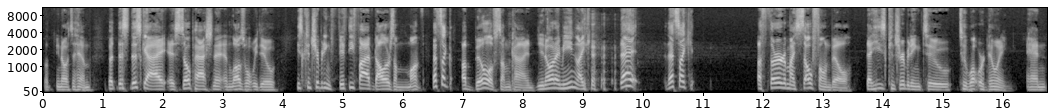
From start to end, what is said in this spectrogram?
but you know it's a him. But this this guy is so passionate and loves what we do. He's contributing fifty five dollars a month. That's like a bill of some kind. You know what I mean? Like that. That's like a third of my cell phone bill that he's contributing to to what we're doing. And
